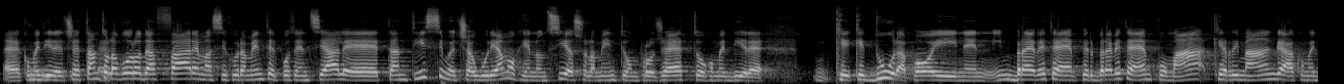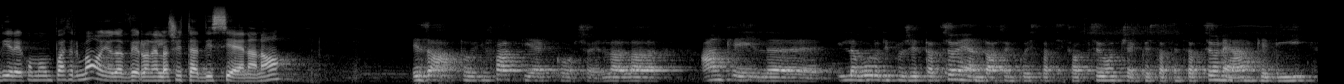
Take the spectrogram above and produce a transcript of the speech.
eh, come dire c'è tanto lavoro da fare ma sicuramente il potenziale è tantissimo e ci auguriamo che non sia solamente un progetto come dire che, che, dura poi breve per breve tempo ma che rimanga come, dire, come un patrimonio davvero nella città di Siena, no? Esatto, infatti ecco, cioè, la, la anche il, il, lavoro di progettazione è andato in questa situazione, cioè in questa sensazione anche di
